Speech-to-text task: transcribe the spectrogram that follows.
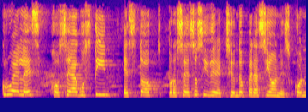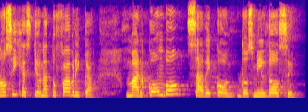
Crueles, José Agustín, Stock, Procesos y Dirección de Operaciones, Conoce y Gestiona tu Fábrica, Marcombo, Sadecon, 2012.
